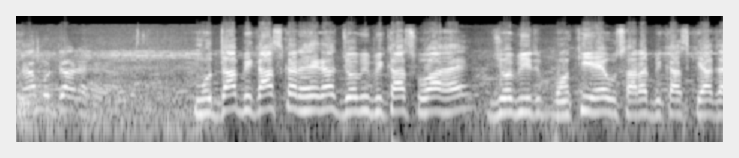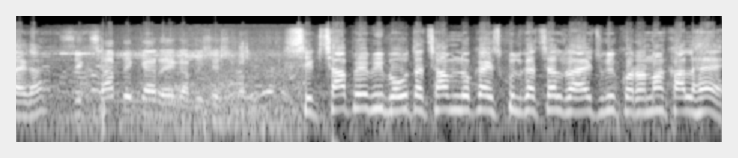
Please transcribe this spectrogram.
क्या मुद्दा रहेगा? मुद्दा विकास का रहेगा जो भी विकास हुआ है जो भी बाकी है वो सारा विकास किया जाएगा। शिक्षा पे क्या रहेगा विशेष शिक्षा पे भी बहुत अच्छा हम लोग का स्कूल का चल रहा है चूँकि कोरोना काल है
